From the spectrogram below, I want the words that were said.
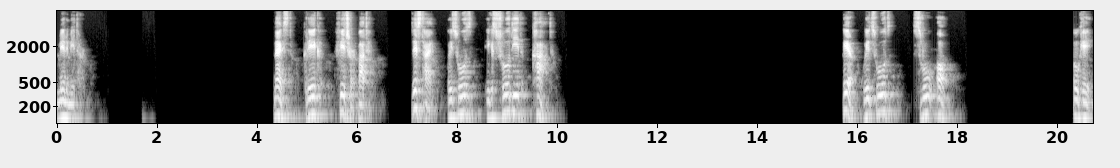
millimeter. Next, click Feature button. This time, we choose Extruded Cut. Here, we choose Through All. OK.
